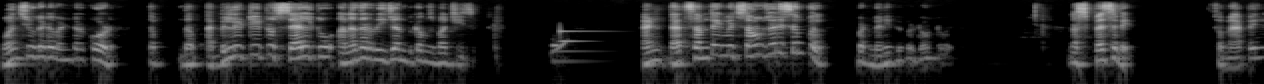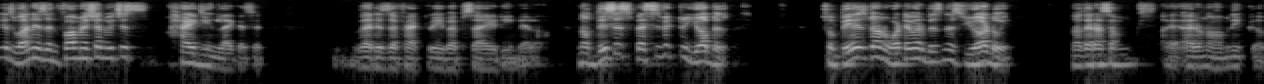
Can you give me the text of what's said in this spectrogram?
Once you get a vendor code, the, the ability to sell to another region becomes much easier. And that's something which sounds very simple, but many people don't do it. Now, specific. So mapping is one is information which is hygiene, like I said. Where is the factory, website, email? Now this is specific to your business. So based on whatever business you are doing, now there are some, I, I don't know how many uh,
